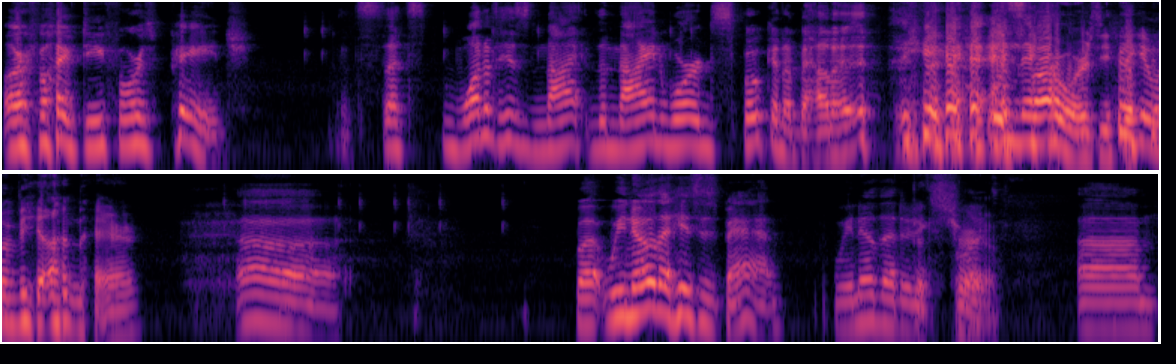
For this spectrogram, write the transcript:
R5D4's page. It's that's one of his nine the nine words spoken about it Yeah, in Star Wars. You think it would be on there? Uh, but we know that his is bad. We know that it That's true. Um,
